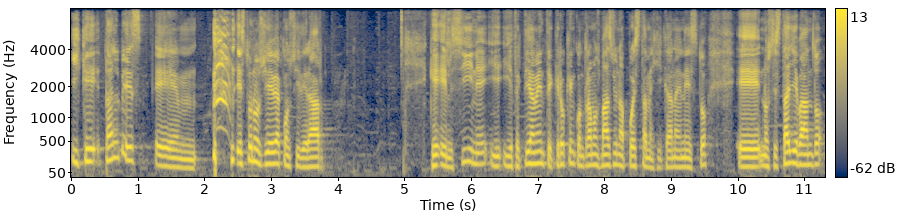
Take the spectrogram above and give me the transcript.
y que tal vez em, esto nos lleve a considerar que el cine, y, efectivamente creo que encontramos más de una apuesta mexicana en esto, eh, nos está llevando,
